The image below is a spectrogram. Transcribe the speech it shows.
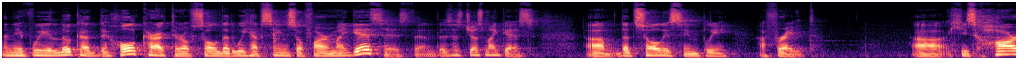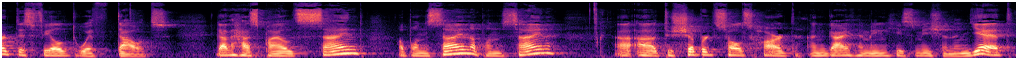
And if we look at the whole character of Saul that we have seen so far, my guess is, and this is just my guess, um, that Saul is simply afraid. Uh, his heart is filled with doubts. God has piled sign upon sign upon sign uh, uh, to shepherd Saul's heart and guide him in his mission. And yet,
